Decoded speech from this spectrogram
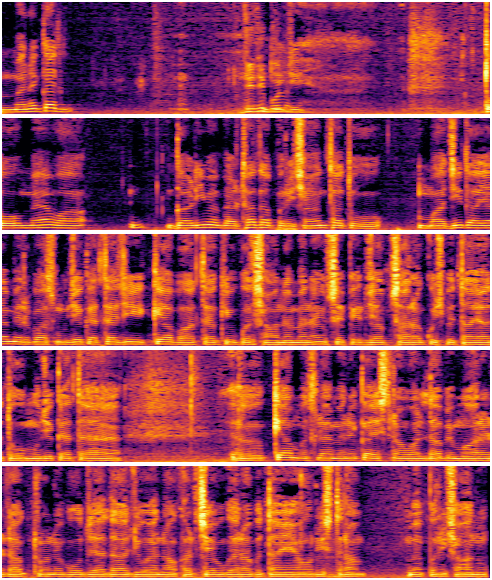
میں نے کہا جی جی بولیں۔ تو میں وہاں گاڑی میں بیٹھا تھا پریشان تھا تو ماجد آیا میرے پاس، مجھے کہتا ہے جی کیا بات ہے؟ کیوں پریشان ہے؟ میں نے اسے پھر جب سارا کچھ بتایا تو مجھے کہتا ہے کیا مسئلہ ہے؟ میں نے کہا، اس طرح والدہ بیمار ہے، ڈاکٹروں نے بہت زیادہ جو ہے نا خرچے وغیرہ بتائے ہیں اور اس طرح میں پریشان ہوں۔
